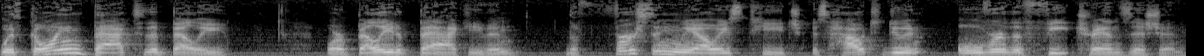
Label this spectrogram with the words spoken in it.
with going back to the belly, or belly to back even, the first thing we always teach is how to do an over the feet transition.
